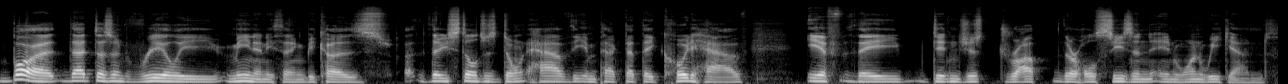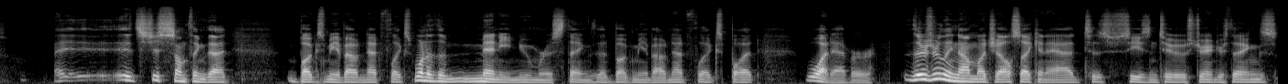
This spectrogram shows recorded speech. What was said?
But that doesn't really mean anything because uh, they still just don't have the impact that they could have if they didn't just drop their whole season in one weekend. It's just something that bugs me about Netflix. One of the many numerous things that bug me about Netflix, but whatever there's really not much else I can add to season two of Stranger Things.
